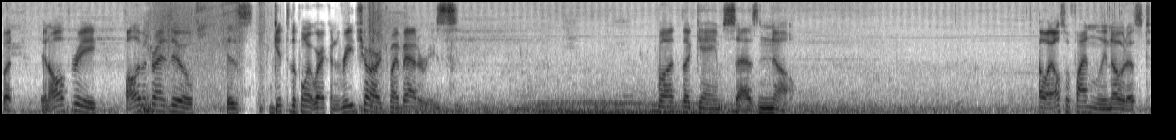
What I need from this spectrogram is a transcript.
but in all three, all I've been trying to do is get to the point where I can recharge my batteries. But the game says no. Oh, I also finally noticed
